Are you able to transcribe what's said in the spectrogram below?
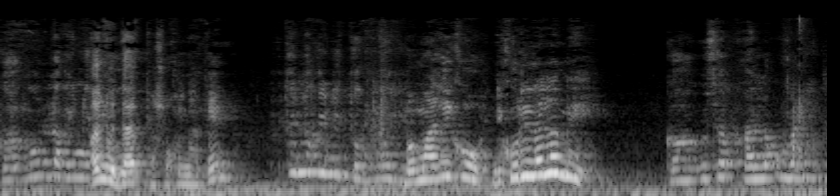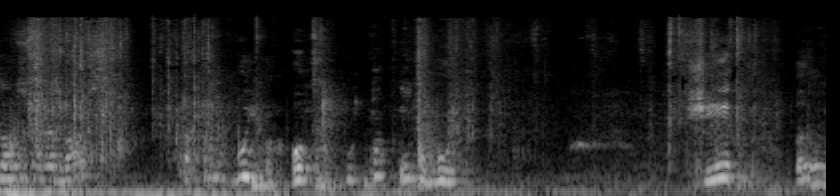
Gago, laki nito. Ano, dahil pasukin natin? Ang laki nito, boy. Bamali ko, di ko rin alam eh. Gago, sir. Kala ko maliit lang sa labas. Takina boy, oh. Oh, putang ina boy. Shit. Oh,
